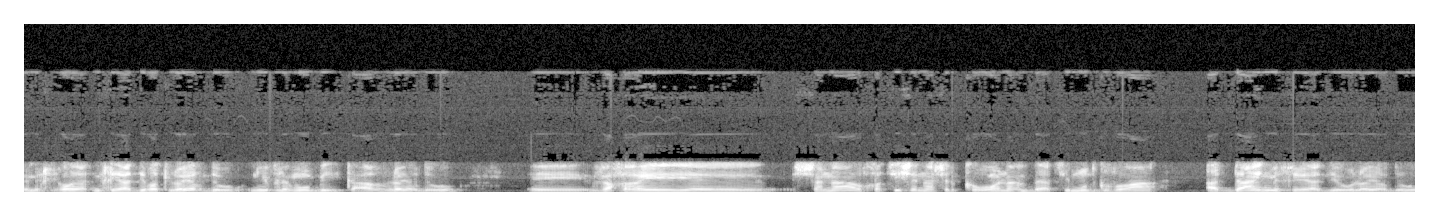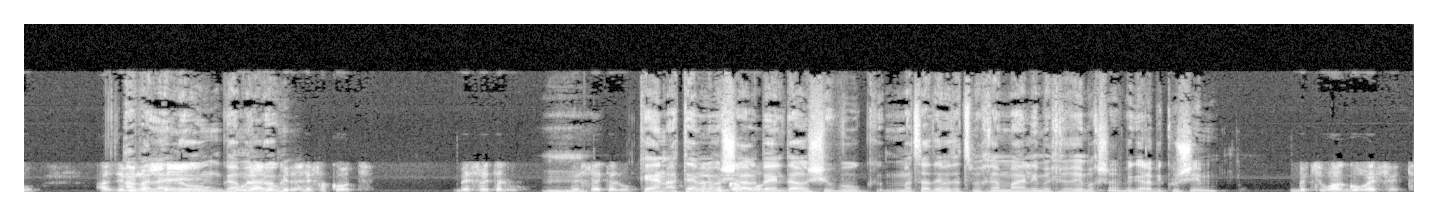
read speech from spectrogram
ומחירי הדירות לא ירדו, נבלמו בעיקר, לא ירדו, אה, ואחרי אה, שנה או חצי שנה של קורונה בעצימות גבוהה, עדיין מחירי הדיור לא ירדו, אז הבינו שאולי לא כדאי לחכות. בהחלט עלו, mm-hmm. בהחלט עלו. כן, אתם למשל באלדר שיווק מצאתם את עצמכם מעלים מחירים עכשיו בגלל הביקושים? בצורה גורפת,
